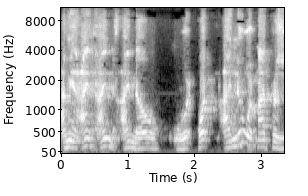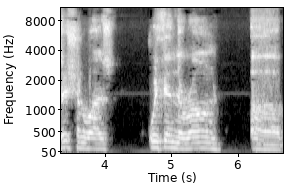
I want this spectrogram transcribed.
I mean, I, I, I know what, what I knew what my position was within the Rhone, uh,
